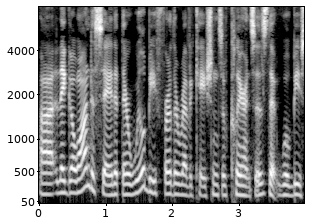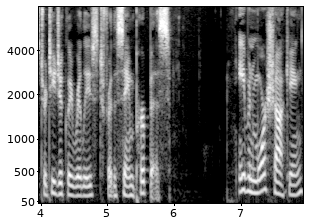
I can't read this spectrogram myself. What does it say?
Uh, they go on to say that there will be further revocations of clearances that will be strategically released for the same purpose. Even more shocking,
